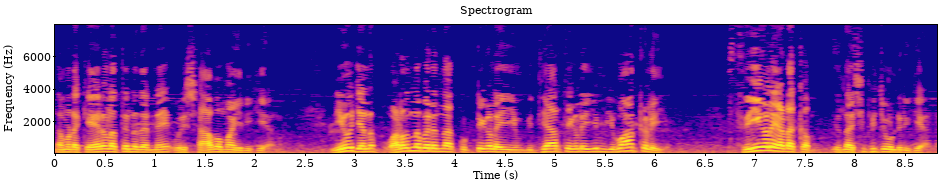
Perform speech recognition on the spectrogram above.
നമ്മുടെ കേരളത്തിന് തന്നെ ഒരു ശാപമായിരിക്കുകയാണ്. ന്യൂ ജന വളർന്നു വരുന്ന കുട്ടികളെയും വിദ്യാർത്ഥികളെയും യുവാക്കളെയും സ്ത്രീകളെ അടക്കം ഇത് നശിപ്പിച്ചുകൊണ്ടിരിക്കുകയാണ്.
